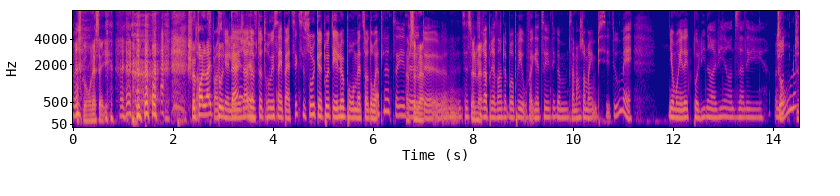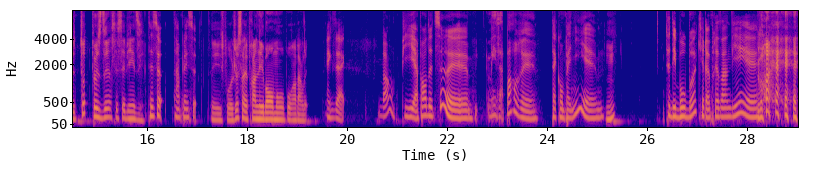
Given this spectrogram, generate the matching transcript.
En tout cas, on essaye. je peux pas Je l'être pense tout que le temps. les gens doivent te trouver sympathique. C'est sûr que toi, tu es là pour mettre ça droite. Là, tu sais, Absolument. C'est sûr que tu représentes le proprio. Fait que, tu sais, comme, ça marche de même, puis c'est tout. Mais il y a moyen d'être poli dans la vie en disant des non. tout, là. tout peut se dire si c'est bien dit. C'est ça. En plein ça. Il faut juste prendre les bons mots pour en parler. Exact. Bon, puis à part de ça, euh, mais à part euh, ta compagnie, euh, Hmm? t'as des beaux bas qui représentent bien euh, Ouais,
